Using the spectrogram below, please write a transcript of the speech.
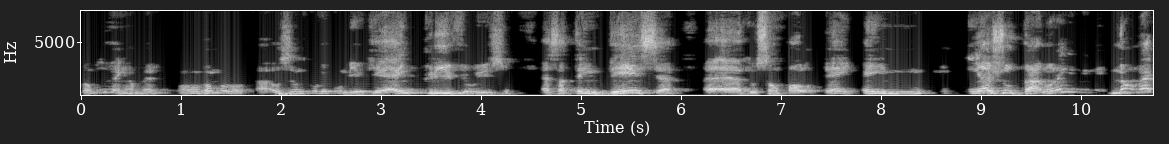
vamos de venhamos, né? Vamos, vamos vocês vão convir comigo, que é incrível isso, essa tendência é que o São Paulo tem em, em ajudar, não é não, não, é,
